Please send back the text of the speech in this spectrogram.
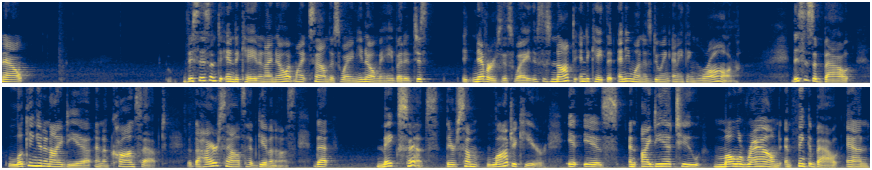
Now, this isn't to indicate, and I know it might sound this way, and you know me, but it just, it never is this way. This is not to indicate that anyone is doing anything wrong. This is about looking at an idea and a concept that the higher selves have given us that makes sense. There's some logic here. It is an idea to mull around and think about, and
